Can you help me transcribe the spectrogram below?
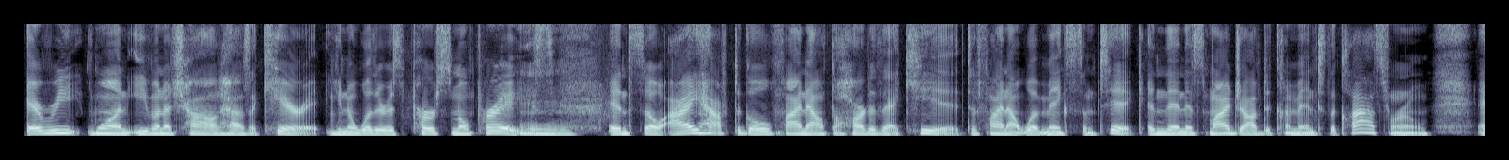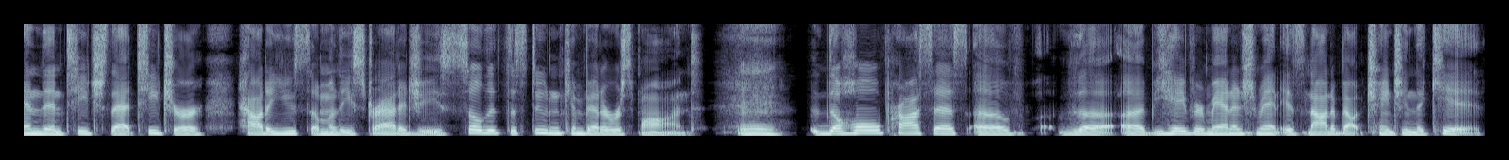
Everyone, even a child, has a carrot. You know, whether it's personal praise, mm-hmm. and so I have to go find out the heart of that kid to find out what makes them tick, and then it's my job to come into the classroom and then teach that teacher how to use some of these strategies so that the student can better respond mm. The whole process of the uh, behavior management is not about changing the kid.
